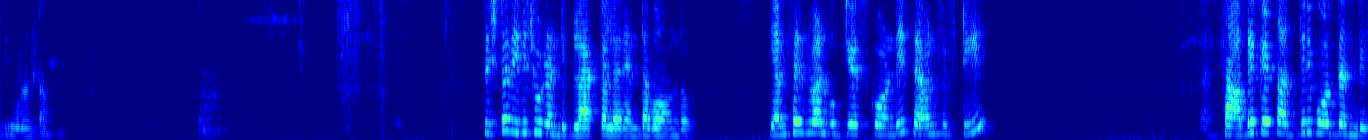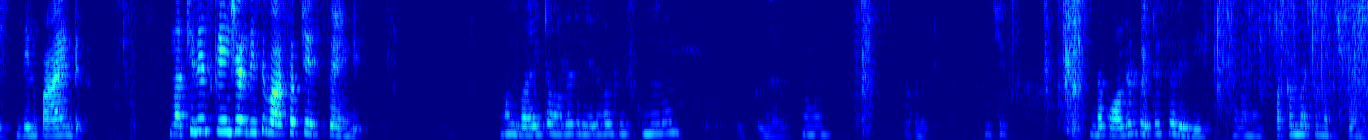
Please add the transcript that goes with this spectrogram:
ఇది ఉల్టా. సిస్టర్ ఇది చూడండి బ్లాక్ కలర్ ఎంత బాగుందో. ఎం సైజ్ వాళ్ళు బుక్ చేసుకోండి సెవెన్ ఫిఫ్టీ. ఫ్యాబ్రిక్ అయితే అద్దరిపోద్దండి దీని పాయింట్. నచ్చిన స్క్రీన్ షాట్ తీసి వాట్సాప్ చేసేయండి. మా వైట్ ఆల్రెడీ వేరే వాళ్ళు తీసుకున్నారు. తీసుకున్నారు. ఇందాక ఆల్రెడీ పెట్టేశారు ఇది. పక్కన పెట్టి మర్చిపోయాను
